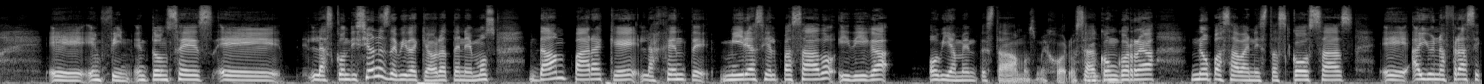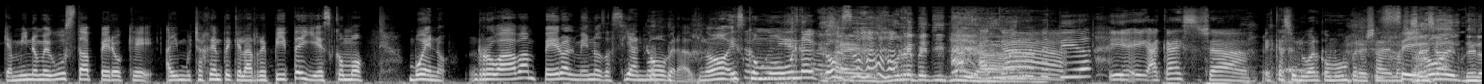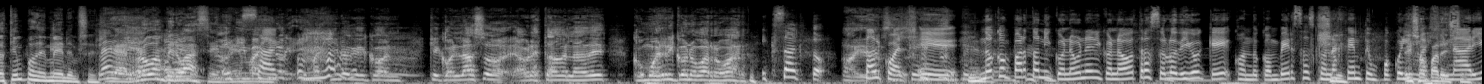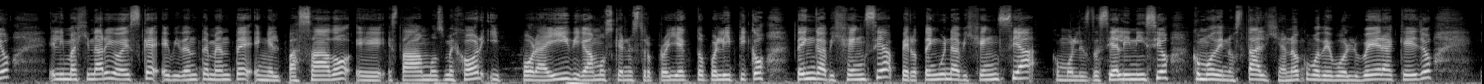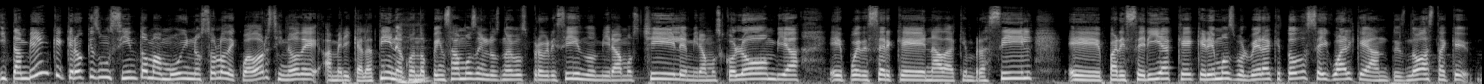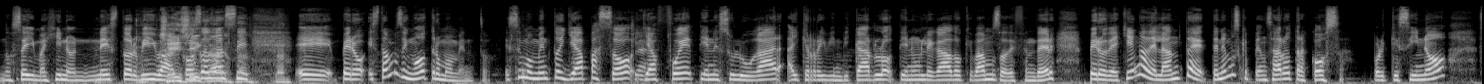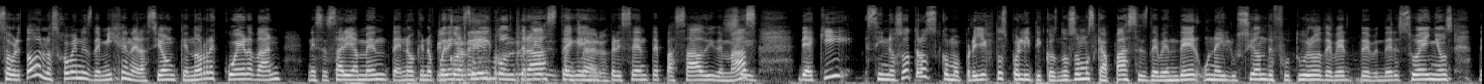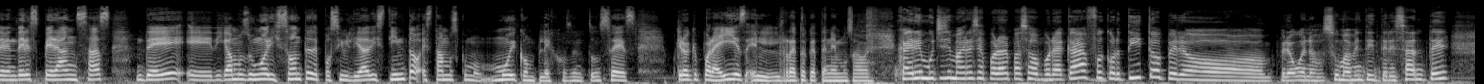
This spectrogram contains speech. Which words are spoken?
eh, en fin. Entonces, eh, las condiciones de vida que ahora tenemos dan para que la gente mire hacia el pasado y diga, obviamente estábamos mejor. O sea, con Correa no pasaban estas cosas. Eh, hay una frase que a mí no me gusta, pero que hay mucha gente que la repite y es como, bueno, robaban, pero al menos hacían obras, ¿no? es como muy una cosa... Es muy repetitiva. Acá, repetida. eh, eh, acá es ya, es casi un lugar común, pero ya demasiado. Se decía de, de los tiempos de Menem. se. Claro. Roban pero hacen. No, imagino, que, imagino que con, que con Lazo habrá estado en la D, como es rico no va a robar. Exacto, Ay, tal Dios. cual. Sí. Eh, no comparto ni con la una ni con la otra, solo digo que cuando conversas con la gente un poco el imaginario, el imaginario es que evidentemente en el pasado eh, estábamos mejor y por ahí digamos que nuestro proyecto político tenga vigencia, pero tenga una vigencia, como les decía al inicio, como de nostalgia, ¿no? Como de volver a aquello. Y también que creo que es un síntoma muy no solo de Ecuador, sino de América Latina. Cuando pensamos en los nuevos progresismos, miramos Chile, miramos Colombia, eh, puede ser que nada, que en Brasil, eh, parecería que queremos volver a que todo sea igual que antes, ¿no? Hasta que, no sé, imagino, Néstor viva, Sí, sí, cosas claro, así. claro, claro. Eh, pero estamos en otro momento. Ese momento ya pasó, Claro. ya fue, tiene su lugar, hay que reivindicarlo, tiene un legado que vamos a defender, pero de aquí en adelante tenemos que pensar otra cosa. Porque si no, sobre todo los jóvenes de mi generación que no recuerdan necesariamente, ¿no? que no pueden hacer el no lo tienen contraste en claro. presente, pasado y demás, Sí. de aquí, si nosotros como proyectos políticos no somos capaces de vender una ilusión de futuro, de, ver- de vender sueños, de vender esperanzas, de, eh, digamos, un horizonte de posibilidad distinto, estamos como muy complejos. Entonces, creo que por ahí es el reto que tenemos ahora. Jaire, muchísimas gracias por haber pasado por acá. Fue cortito, pero, pero bueno, sumamente interesante.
